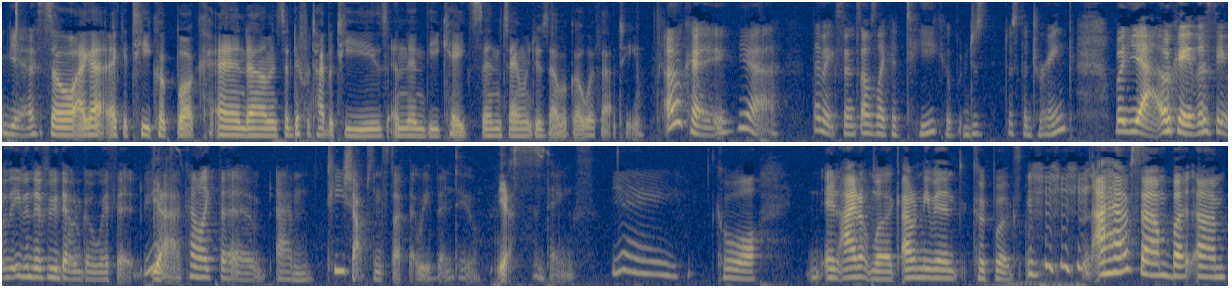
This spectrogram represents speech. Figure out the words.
Yes. So I got like a tea cookbook, and um, it's a different type of teas, and then the cakes and sandwiches that would go with that tea. Okay, yeah, that makes sense. I was like a tea, just just the drink, but yeah, okay, the same. Even the food that would go with it. Yeah, yes. kind of like the um, tea shops and stuff that we've been to. Yes, and things. Yay, cool. And I don't look. I don't even cookbooks. I have some, but um,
